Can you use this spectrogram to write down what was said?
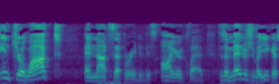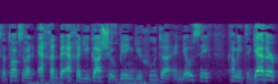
interlocked and not separated. It's ironclad. There's a Medrash in Vayikras that talks about Echad be'echad Yigashu being Yehuda and Yosef coming together.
